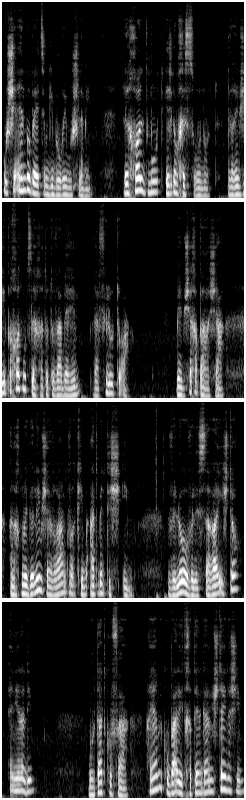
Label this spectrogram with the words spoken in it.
הוא שאין בו בעצם גיבורים מושלמים. לכל דמות יש גם חסרונות, דברים שהיא פחות מוצלחת או טובה בהם, ואפילו טועה. בהמשך הפרשה, אנחנו מגלים שאברהם כבר כמעט בן 90, ולו ולשרה אשתו אין ילדים. באותה תקופה היה מקובל להתחתן גם עם שתי נשים,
